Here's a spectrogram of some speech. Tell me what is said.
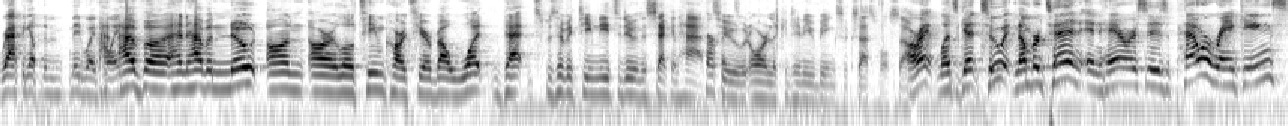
wrapping up the midway point. have a, and have a note on our little team cards here about what that specific team needs to do in the second half Perfect. to in order to continue being successful. So All right, let's get to it. Number 10 in Harris's power rankings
